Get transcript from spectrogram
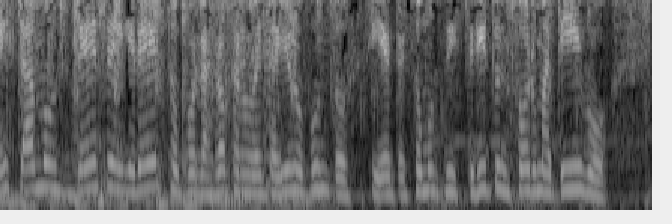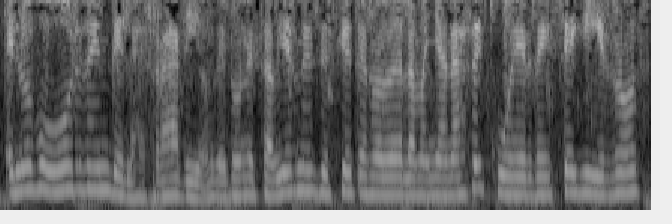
Estamos de regreso por la Roca 91.7. Somos Distrito Informativo, el nuevo orden de la radio, de lunes a viernes de 7 a 9 de la mañana. Recuerden seguirnos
